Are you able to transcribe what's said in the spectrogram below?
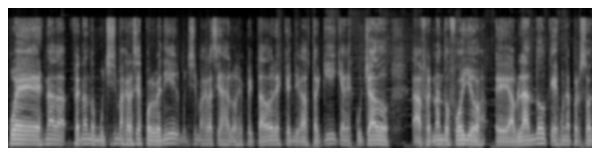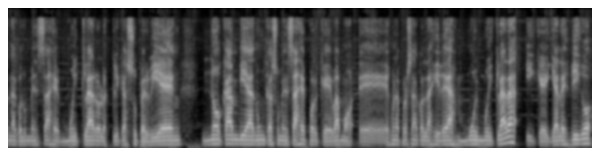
pues nada, Fernando, muchísimas gracias por venir, muchísimas gracias a los espectadores que han llegado hasta aquí, que han escuchado a Fernando Follos eh, hablando, que es una persona con un mensaje muy claro, lo explica súper bien, no cambia nunca su mensaje porque, vamos, eh, es una persona con las ideas muy, muy claras y que ya les digo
